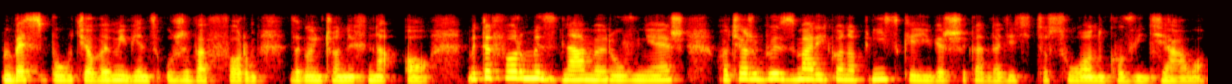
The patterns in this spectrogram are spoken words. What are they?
bezpłciowymi, więc używa form zakończonych na o. My te formy znamy również, chociażby z Marii Konopnickiej i wierszyka dla dzieci, co słonko widziało.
